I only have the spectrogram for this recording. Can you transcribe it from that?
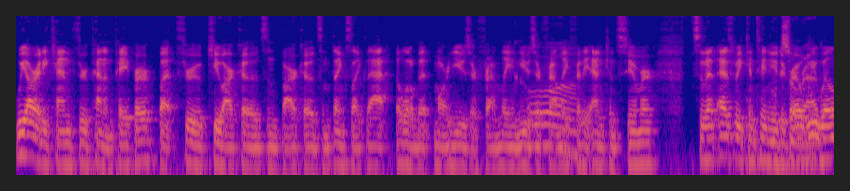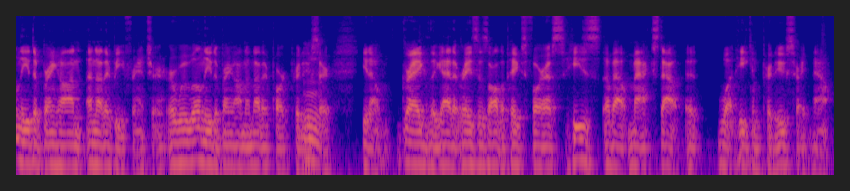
we already can through pen and paper but through qr codes and barcodes and things like that a little bit more user friendly and user friendly for the end consumer so that as we continue to so grow we will need to bring on another beef rancher or we will need to bring on another pork producer. You know greg the guy that raises all the pigs for us he's about maxed out at what he can produce right now.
